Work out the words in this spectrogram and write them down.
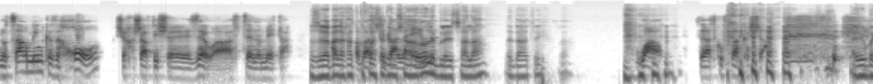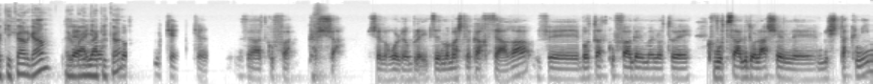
נוצר מין כזה חור, שחשבתי שזהו, הסצנה מתה. אז זה בטח התקופה שגם. שהרולבליידס עלה, לדעתי. וואו, זו הייתה תקופה קשה. היו בכיכר גם? היו והיה באים לכיכר? כן, כן, זו הייתה תקופה קשה של רולר בלייד, זה ממש לקח סערה, ובאותה תקופה גם אם אני לא טועה, קבוצה גדולה של אה, משתכנים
